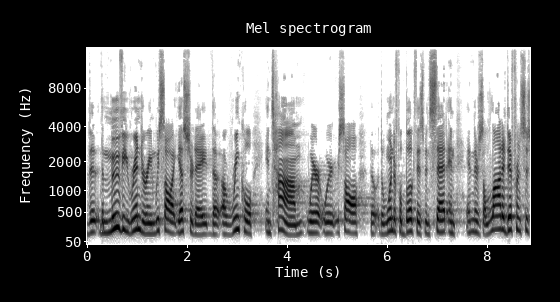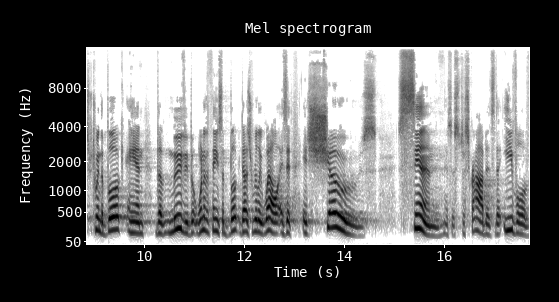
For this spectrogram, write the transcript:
the, the movie rendering, we saw it yesterday, the, A Wrinkle in Time, where, where we saw the, the wonderful book that's been set. And, and there's a lot of differences between the book and the movie, but one of the things the book does really well is that it shows sin, as it's described, as the evil of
